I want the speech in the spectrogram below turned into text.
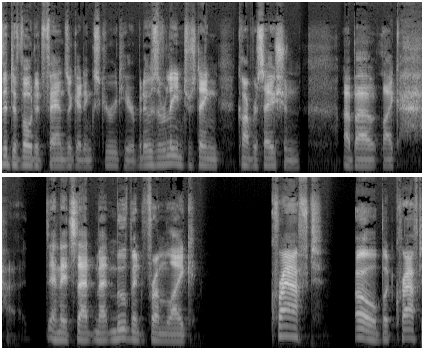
the devoted fans are getting screwed here. But it was a really interesting conversation about like, and it's that movement from like craft. Oh, but craft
